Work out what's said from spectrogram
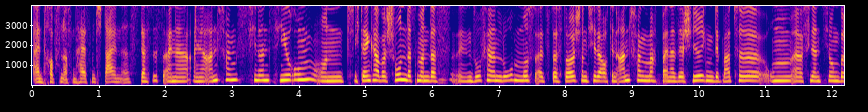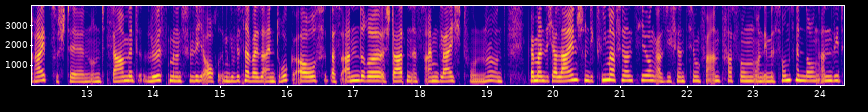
ein Tropfen auf den heißen Stein ist. Das ist eine, eine Anfangsfinanzierung und ich denke aber schon, dass man das insofern loben muss, als dass Deutschland hier da auch den Anfang macht bei einer sehr schwierigen Debatte, um äh, Finanzierung bereitzustellen. Und damit löst man natürlich auch in gewisser Weise einen Druck auf, dass andere Staaten es einem gleich tun. Ne? Und wenn man sich allein schon die Klimafinanzierung, also die Finanzierung für Anpassungen und Emissionsminderung ansieht,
